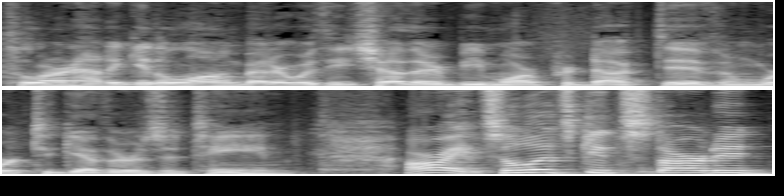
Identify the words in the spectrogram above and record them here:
to learn how to get along better with each other, be more productive, and work together as a team. All right, so let's get started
